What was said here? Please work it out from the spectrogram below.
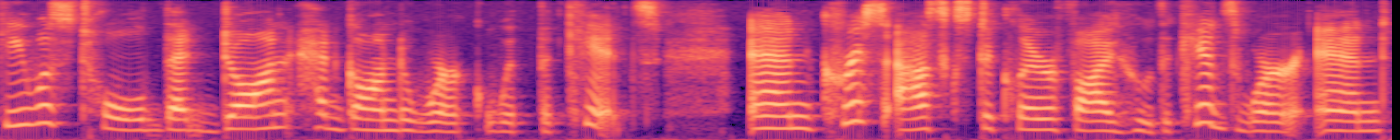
he was told that Don had gone to work with the kids. And Chris asks to clarify who the kids were, and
